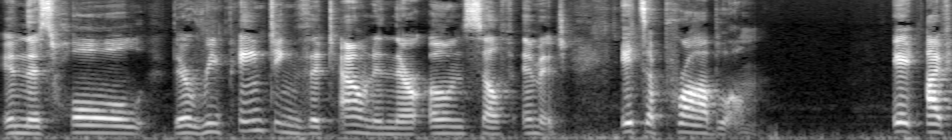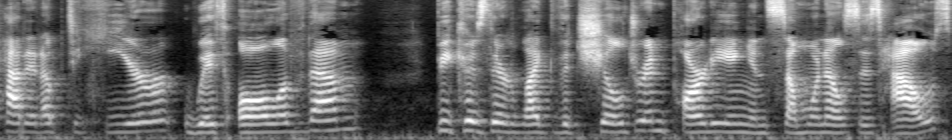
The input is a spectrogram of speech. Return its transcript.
in this whole they're repainting the town in their own self-image. It's a problem. It I've had it up to here with all of them because they're like the children partying in someone else's house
